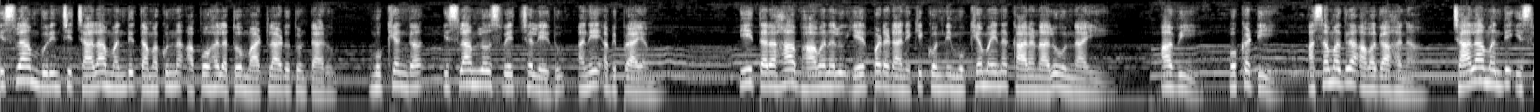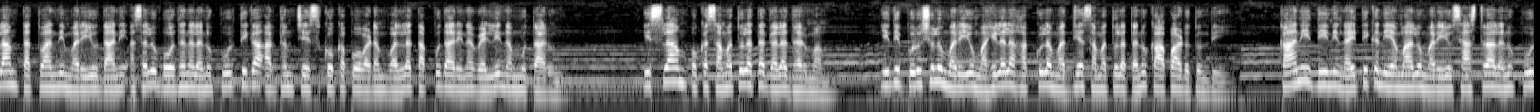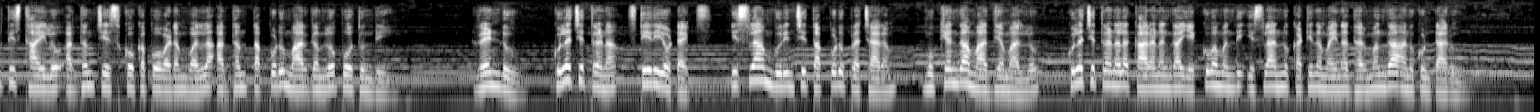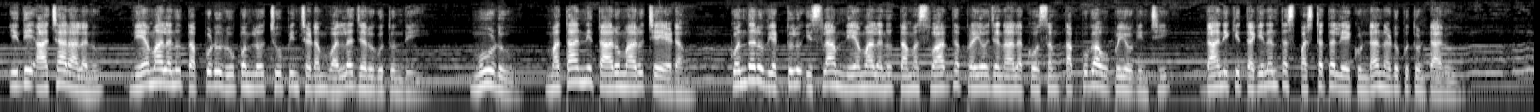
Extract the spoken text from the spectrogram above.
ఇస్లాం గురించి చాలా మంది తమకున్న అపోహలతో మాట్లాడుతుంటారు. ముఖ్యంగా ఇస్లాంలో స్వేచ్ఛ లేదు అనే అభిప్రాయం. ఈ తరహా భావనలు ఏర్పడడానికి కొన్ని ముఖ్యమైన కారణాలు ఉన్నాయి. అవి ఒకటి అసమగ్ర అవగాహన. చాలామంది ఇస్లాం తత్వాన్ని మరియు దాని అసలు బోధనలను పూర్తిగా అర్థం చేసుకోకపోవడం వల్ల తప్పుదారిన వెళ్ళి నమ్ముతారు. ఇస్లాం ఒక సమతులత గల ధర్మం. ఇది పురుషులు మరియు మహిళల హక్కుల మధ్య సమతులతను కాపాడుతుంది. కానీ దీని నైతిక నియమాలు మరియు శాస్త్రాలను పూర్తి స్థాయిలో అర్థం చేసుకోకపోవడం వల్ల అర్థం తప్పుడు మార్గంలో పోతుంది. రెండు. కుల చిత్రణ స్టీరియోటైప్స్. ఇస్లాం గురించి తప్పుడు ప్రచారం ముఖ్యంగా మాధ్యమాల్లో కుల చిత్రణల కారణంగా ఎక్కువ మంది ఇస్లాంను కఠినమైన ధర్మంగా అనుకుంటారు. ఇది ఆచారాలను నియమాలను తప్పుడు రూపంలో చూపించడం వల్ల జరుగుతుంది. మూడు. మతాన్ని తారుమారు చేయడం. కొందరు వ్యక్తులు ఇస్లాం నియమాలను తమ స్వార్థ ప్రయోజనాల కోసం తప్పుగా ఉపయోగించి దానికి తగినంత స్పష్టత లేకుండా నడుపుతుంటారు.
